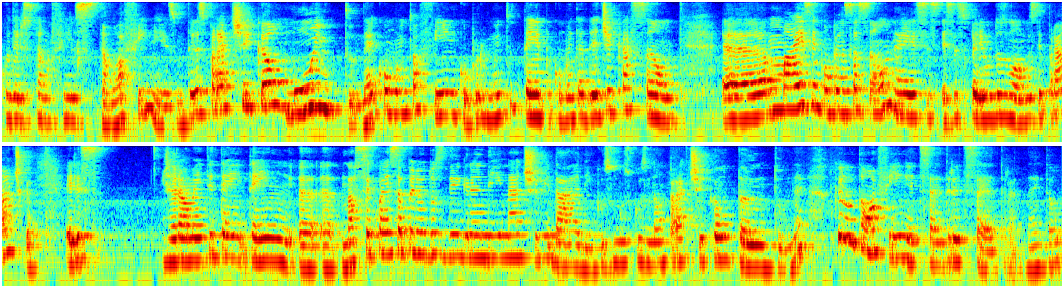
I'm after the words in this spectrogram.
quando eles estão afim, estão afim mesmo. Então eles praticam muito, né, com muito afinco, por muito tempo, com muita dedicação. É, mas em compensação, né, esses, esses períodos longos de prática, eles geralmente tem, tem uh, uh, na sequência períodos de grande inatividade, em que os músicos não praticam tanto, né? Porque não estão afim, etc, etc. Né? Então,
